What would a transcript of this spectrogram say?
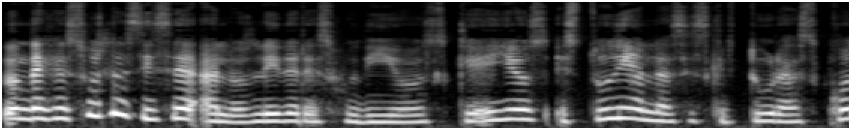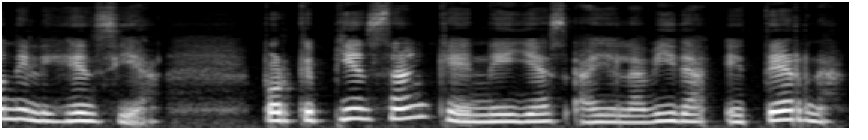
donde Jesús les dice a los líderes judíos que ellos estudian las escrituras con diligencia, porque piensan que en ellas hay la vida eterna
